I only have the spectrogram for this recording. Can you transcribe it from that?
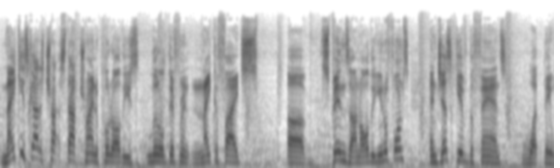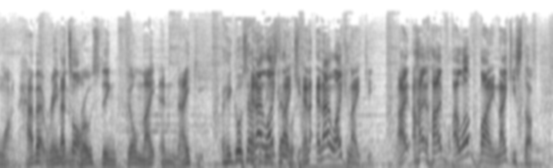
Nike's got to try, stop trying to put all these little different Nikeified s- uh, spins on all the uniforms and just give the fans what they want. How about Raymond That's all. roasting Phil Knight and Nike? he goes out and I like Nike, and, and I like Nike. I, I I I love buying Nike stuff.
